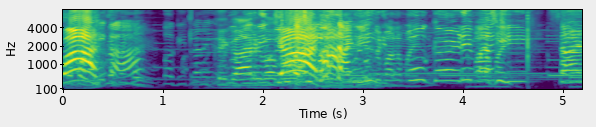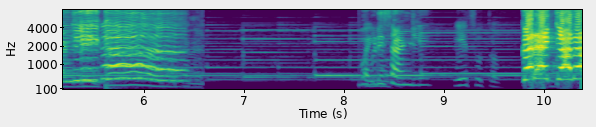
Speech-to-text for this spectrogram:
पाच. चार सांडली. उघडी माझी. उघडी सांडली. हेच होतं. करेक्ट गाणं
